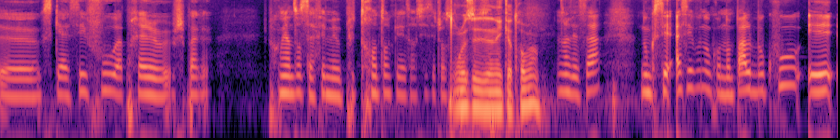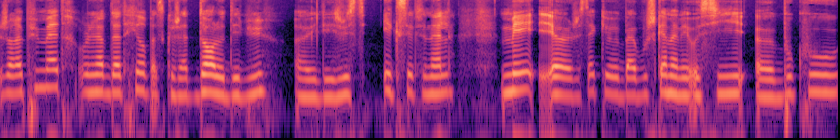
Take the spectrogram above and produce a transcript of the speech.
euh, ce qui est assez fou. Après, je sais pas, sais pas combien de temps ça fait, mais plus de 30 ans qu'elle est sortie cette chanson. Ouais, c'est les années 80. Ouais, c'est ça. Donc c'est assez fou, donc on en parle beaucoup. Et j'aurais pu mettre Running Up That Hill parce que j'adore le début. Euh, il est juste exceptionnel. Mais euh, je sais que Babouchka m'avait aussi euh, beaucoup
